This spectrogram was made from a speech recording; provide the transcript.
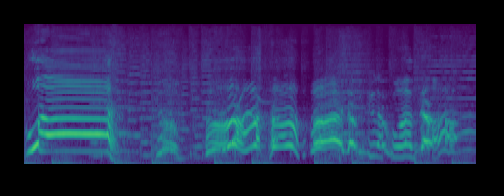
우와! 아, 아, 남준아 고맙다.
